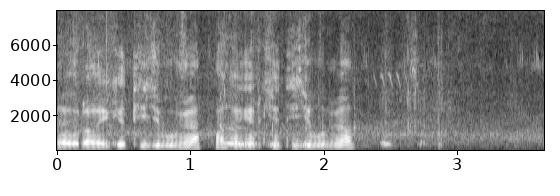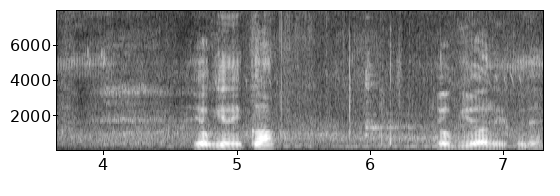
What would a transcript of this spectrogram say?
만약에 그러면 이렇게 뒤집으면 만약에 이렇게 뒤집으면 여기니까 여기 안에 있는데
